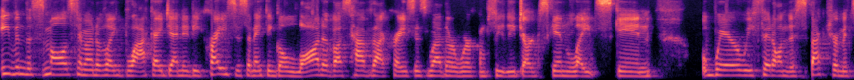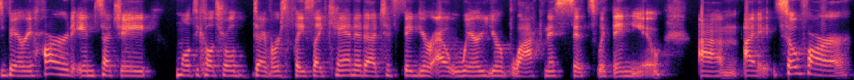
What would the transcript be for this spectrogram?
even the smallest amount of like Black identity crisis. And I think a lot of us have that crisis, whether we're completely dark skin, light skin, where we fit on the spectrum. It's very hard in such a multicultural, diverse place like Canada to figure out where your blackness sits within you. Um, I so far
